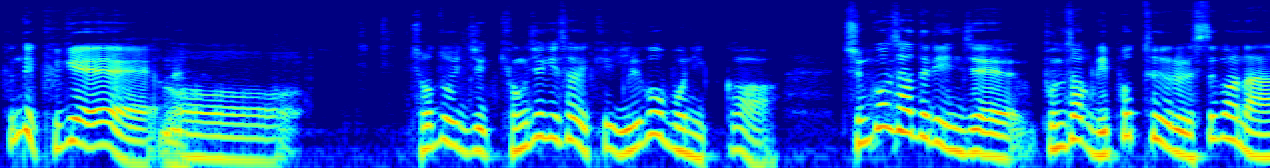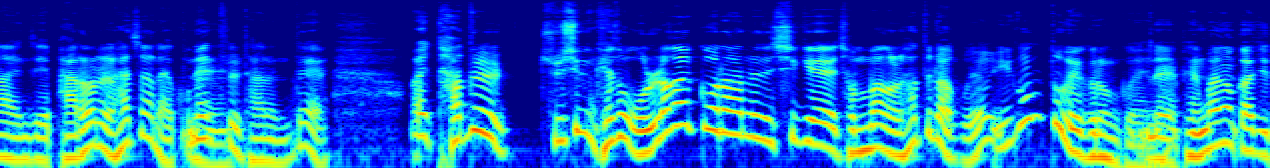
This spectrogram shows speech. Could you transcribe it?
근데 그게 네. 어 저도 이제 경제 기사 이렇게 읽어 보니까 증권사들이 이제 분석 리포트를 쓰거나 이제 발언을 하잖아요. 코멘트를 네. 다는데 아니 다들 주식은 계속 올라갈 거라는 식의 전망을 하더라고요. 이건 또 왜 그런 거예요? 네, 100만 원까지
